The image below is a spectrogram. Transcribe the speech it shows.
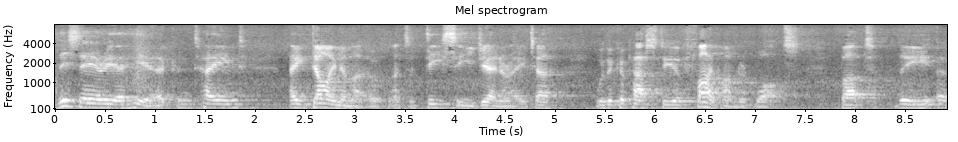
this area here contained a dynamo, that's a DC generator, with a capacity of 500 watts. But, the, uh,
